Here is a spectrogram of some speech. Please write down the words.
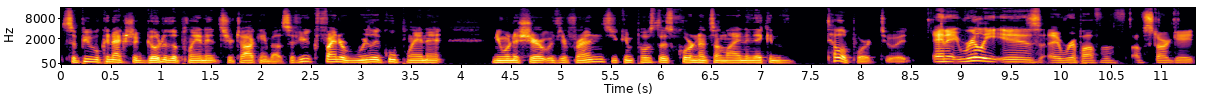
so people can actually go to the planets you're talking about. So if you find a really cool planet and you want to share it with your friends, you can post those coordinates online and they can teleport to it. And it really is a ripoff of, of Stargate.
